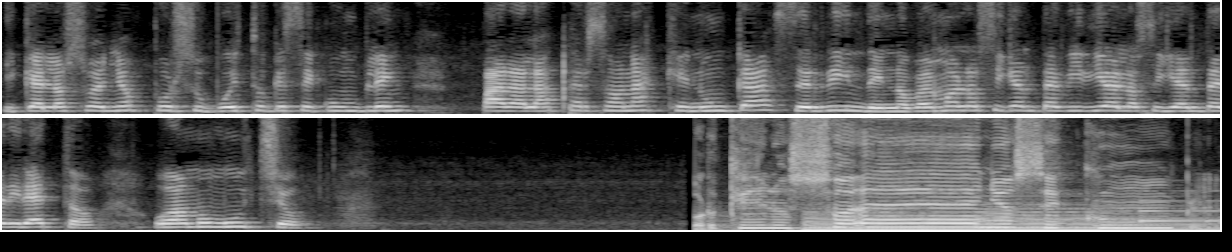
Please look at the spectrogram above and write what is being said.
y que los sueños por supuesto que se cumplen para las personas que nunca se rinden. Nos vemos en los siguientes vídeos, en los siguientes directos. Os amo mucho. Porque los sueños se cumplen,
